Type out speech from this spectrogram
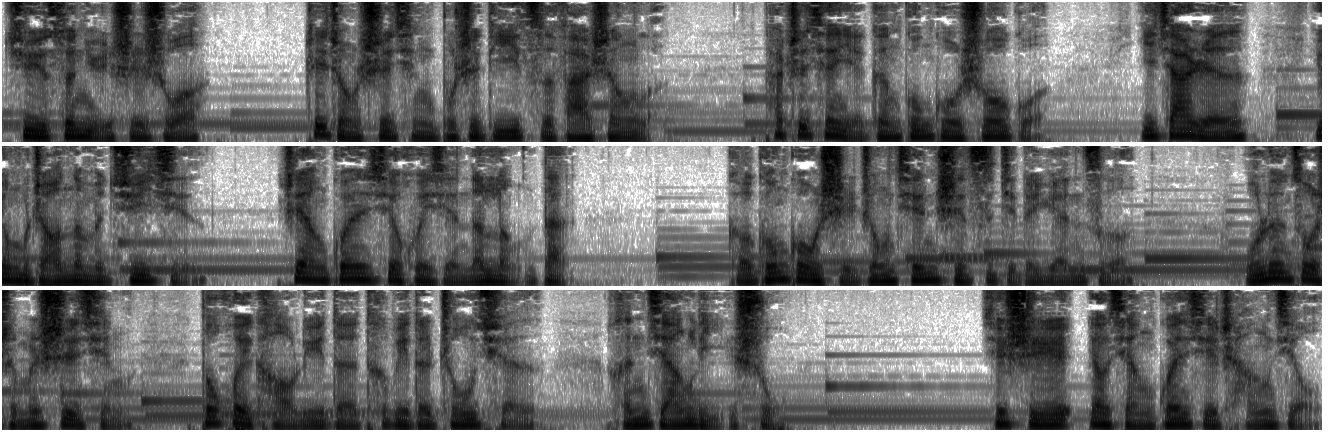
据孙女士说，这种事情不是第一次发生了，她之前也跟公公说过，一家人用不着那么拘谨，这样关系会显得冷淡。可公公始终坚持自己的原则，无论做什么事情都会考虑的特别的周全，很讲礼数。其实要想关系长久，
